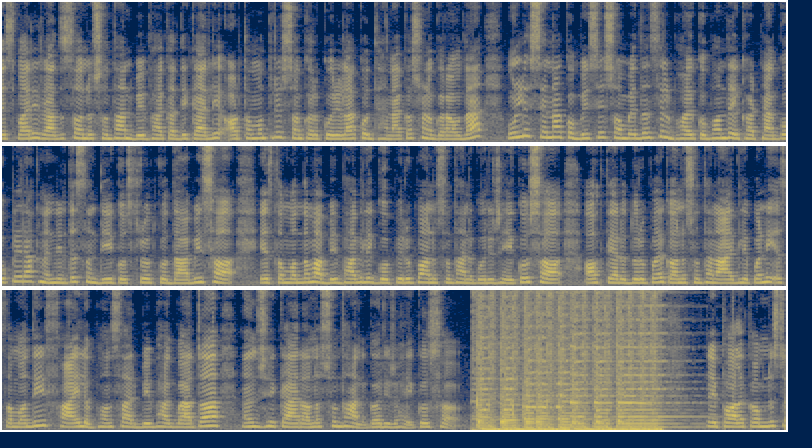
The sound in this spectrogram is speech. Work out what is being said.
यसबारे राजस्व अनुसन्धान विभागका अधिकारीले अर्थमन्त्री शङ्कर कोइरालाको ध्यानकर्षण गराउँदा उनले सेनाको विषय संवेदनशील भएको भन्दै घटना गोप्य राख्न निर्देशन दिएको स्रोतको दावी छ। यस सम्बन्धमा विभागले गोप्य रूपमा अनुसन्धान गरिरहेको छ। अख्तियार दुरूपयोग अनुसन्धान आयोगले पनि यस सम्बन्धी फाइल भन्सार विभागबाट झिकाएर अनुसन्धान गरिरहेको छ। नेपाल कम्युनिष्ट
